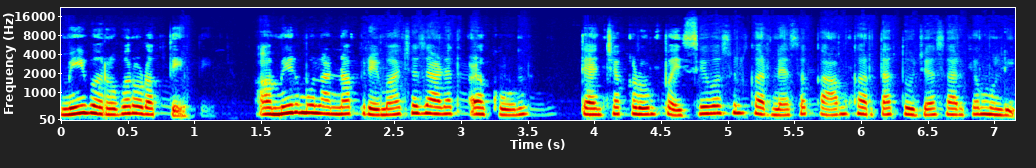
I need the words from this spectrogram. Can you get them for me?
मी बरोबर ओळखते. अमीर मुलांना प्रेमाच्या जाळ्यात अडकून त्यांच्याकडून पैसे वसूल करण्याचं काम करतात तुझ्यासारख्या मुली.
